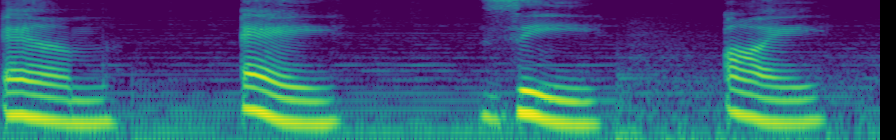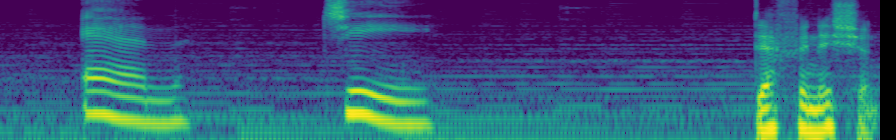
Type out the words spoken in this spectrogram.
M A Z I N G Definition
